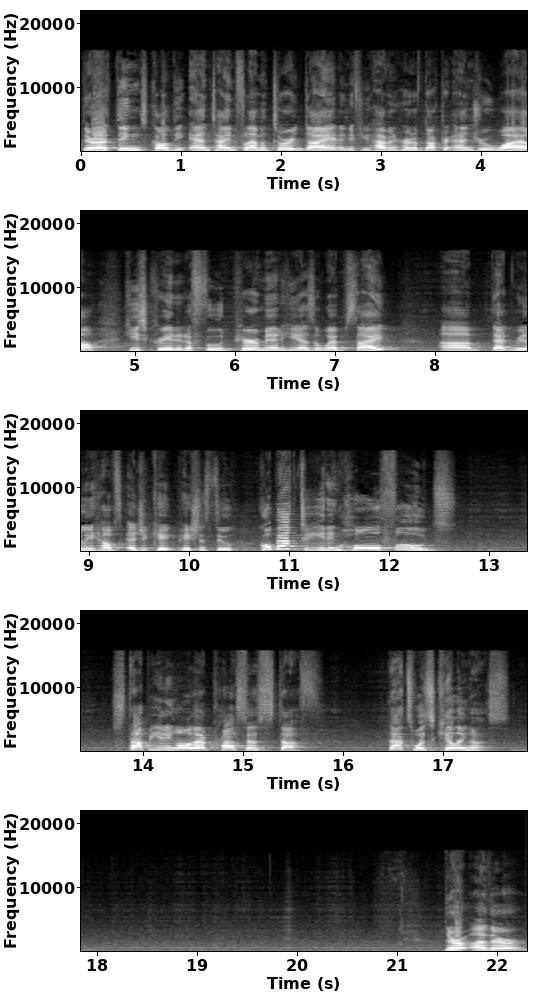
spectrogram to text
There are things called the anti-inflammatory diet, and if you haven't heard of Dr. Andrew Weil, he's created a food pyramid. He has a website um, that really helps educate patients to go back to eating whole foods. Stop eating all that processed stuff. That's what's killing us. There are other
